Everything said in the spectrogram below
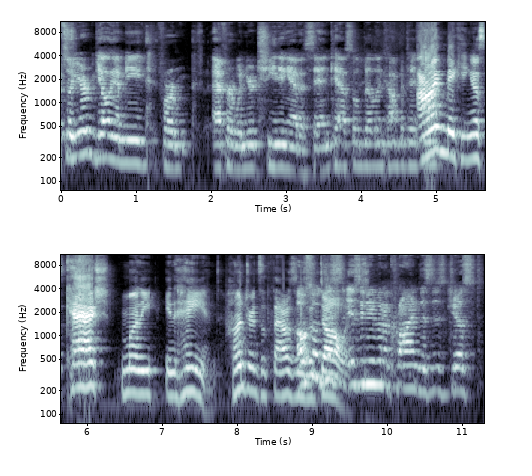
So you're yelling at me for effort when you're cheating at a sandcastle building competition? I'm making us cash money in hand, hundreds of thousands also of dollars. this isn't even a crime. This is just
